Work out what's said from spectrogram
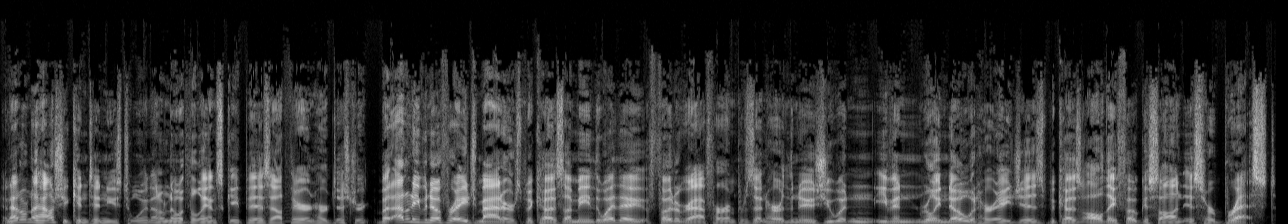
And I don't know how she continues to win. I don't know what the landscape is out there in her district. But I don't even know if her age matters because, I mean, the way they photograph her and present her in the news, you wouldn't even really know what her age is because all they focus on is her breast.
